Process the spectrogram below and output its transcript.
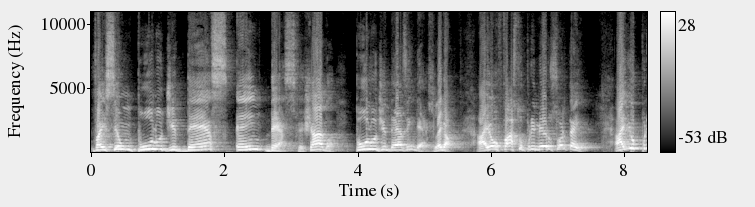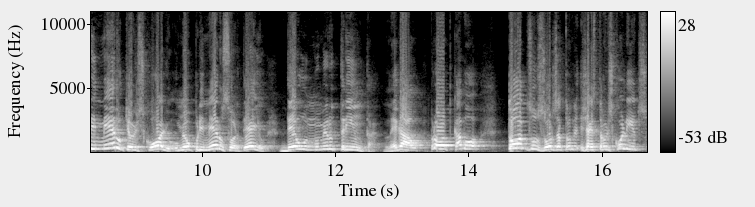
vai ser um pulo de 10 em 10. Fechado? Pulo de 10 em 10. Legal. Aí eu faço o primeiro sorteio. Aí o primeiro que eu escolho, o meu primeiro sorteio, deu o número 30. Legal. Pronto, acabou. Todos os outros já estão, já estão escolhidos.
